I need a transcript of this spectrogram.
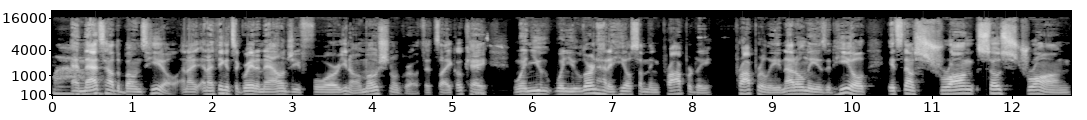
Wow. And that's how the bones heal. And I and I think it's a great analogy for, you know, emotional growth. It's like, okay, when you when you learn how to heal something properly, properly, not only is it healed, it's now strong so strong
